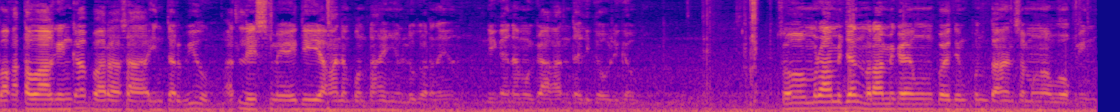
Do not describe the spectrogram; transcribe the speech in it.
baka tawagin ka para sa interview at least may idea ka na puntahan yung lugar na yun hindi ka na nakakanda ligaw-ligaw. So marami dyan, marami kayong pwedeng puntahan sa mga walking.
